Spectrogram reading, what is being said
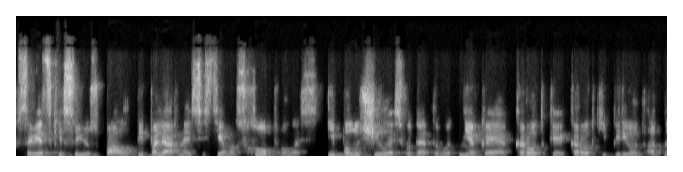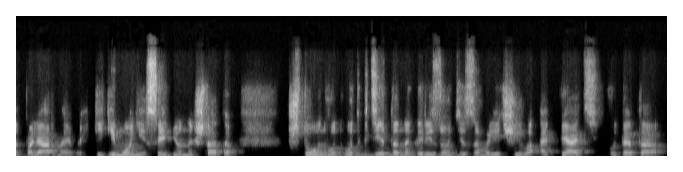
Советский Союз пал, биполярная система схлопнулась и получилась вот это вот некая короткая, короткий период однополярной гегемонии Соединенных Штатов, что он вот, вот где-то на горизонте замаячило опять вот это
